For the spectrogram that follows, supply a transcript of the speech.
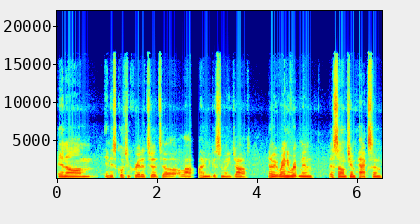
in um in his coaching career to to allow him to get so many jobs? Anyway, Randy Wittman. That's um Jim Paxson.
